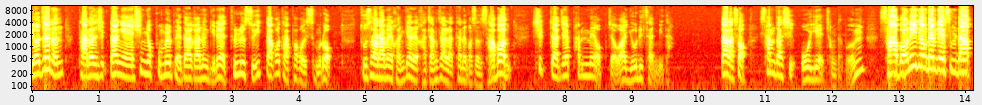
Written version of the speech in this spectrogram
여자는 다른 식당에 식료품을 배달 가는 길에 들를 수 있다고 답하고 있으므로 두 사람의 관계를 가장 잘 나타낸 것은 4번 식자재 판매업자와 요리사입니다. 따라서 3-5의 정답은 4번이 정답이 되겠습니다.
